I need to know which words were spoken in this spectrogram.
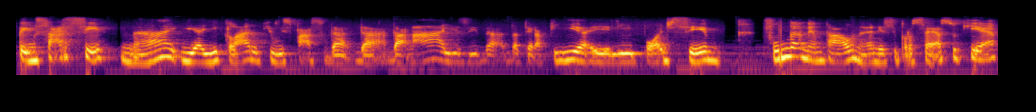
pensar ser, né, e aí, claro, que o espaço da, da, da análise, da, da, terapia, ele pode ser fundamental né, nesse processo, que é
